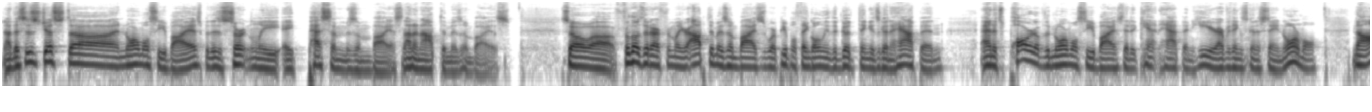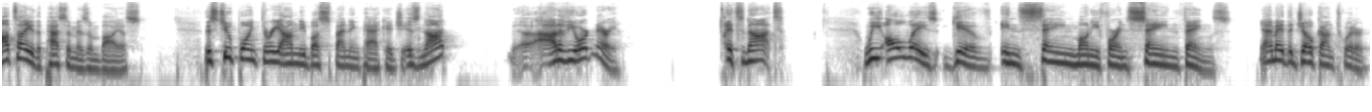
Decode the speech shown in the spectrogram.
Now, this is just a normalcy bias, but this is certainly a pessimism bias, not an optimism bias. So, uh, for those that are familiar, optimism bias is where people think only the good thing is going to happen. And it's part of the normalcy bias that it can't happen here. Everything's going to stay normal. Now, I'll tell you the pessimism bias. This 2.3 omnibus spending package is not uh, out of the ordinary. It's not. We always give insane money for insane things. Yeah, I made the joke on Twitter.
